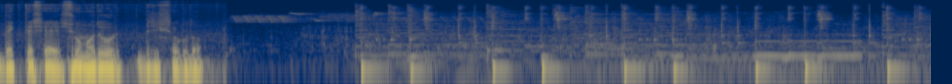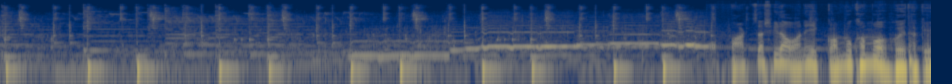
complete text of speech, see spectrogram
দেখতে সে সুমধুর দৃশ্যগুলো। পাট চাষিরা অনেক কর্মক্ষম হয়ে থাকে।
